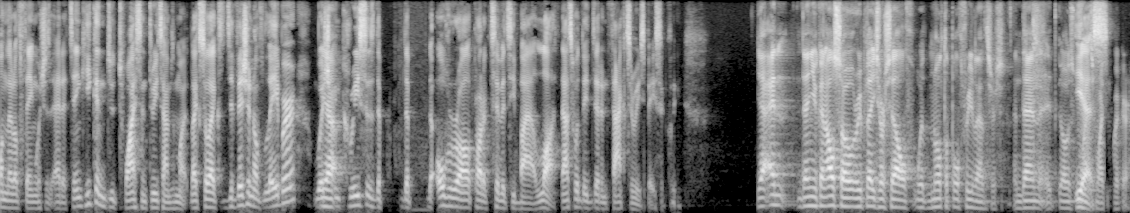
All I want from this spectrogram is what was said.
one little thing, which is editing. He can do twice and three times much. Like so, like division of labor, which Yeah. increases the, the overall productivity by a lot. That's what they did in factories, basically. Yeah, and then you can also replace yourself with multiple freelancers, and then it goes Yes. much much quicker.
